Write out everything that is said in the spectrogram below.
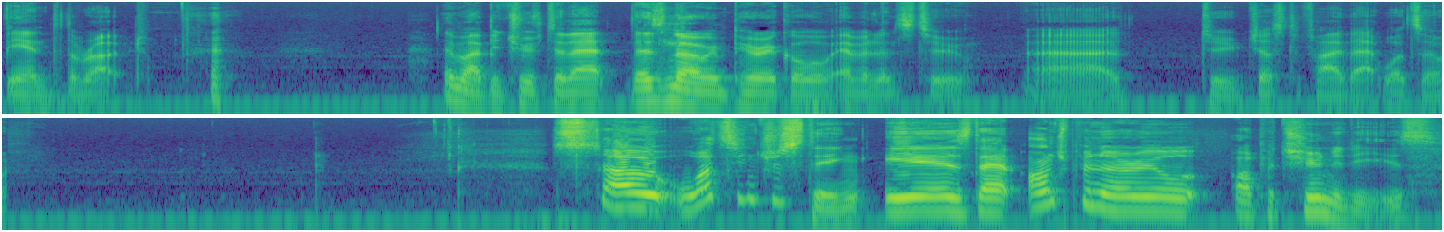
the end of the road. there might be truth to that. There's no empirical evidence to uh, to justify that whatsoever. So, what's interesting is that entrepreneurial opportunities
